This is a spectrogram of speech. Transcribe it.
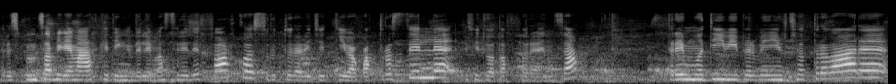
responsabile marketing delle Masterie del Falco, struttura ricettiva 4 stelle situata a Forenza. Tre motivi per venirci a trovare,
